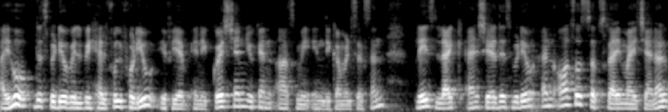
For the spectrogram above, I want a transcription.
I hope this video will be helpful for you. If you have any question, you can ask me in the comment section. Please like and share this video and also subscribe my channel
